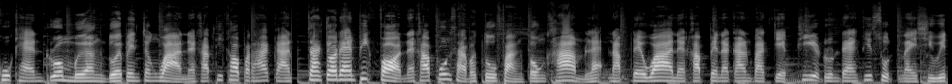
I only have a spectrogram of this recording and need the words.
คู่แข่งร่วมเมือง โดยเป็นจังหวะนะครับที่เข้าประทะกันจากจอแดนพิกฟอร์ดนะครับผู้สาประตูฝั่งตรงข้าม และนับได้ว่านะครับเป็นอาการบาดเจ็บที่รุนแรงที่สุดในชีวิต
